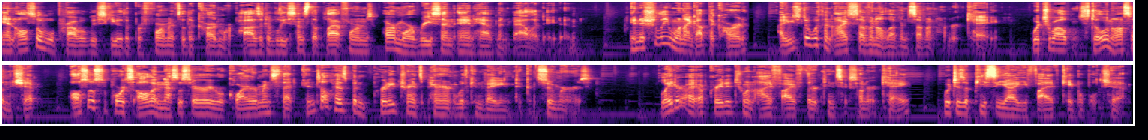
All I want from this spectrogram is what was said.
and also will probably skew the performance of the card more positively since the platforms are more recent and have been validated. Initially when I got the card, I used it with an i7-11700K, which while still an awesome chip, also supports all the necessary requirements that Intel has been pretty transparent with conveying to consumers. Later I upgraded to an i5-13600K, which is a PCIe 5 capable chip.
